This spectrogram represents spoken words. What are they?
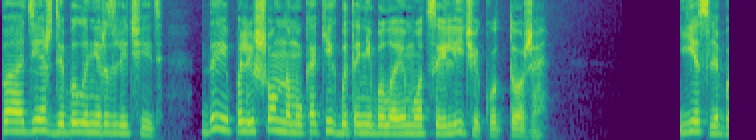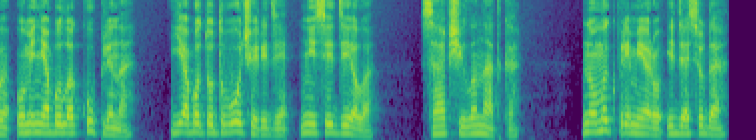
По одежде было не различить, да и по лишённому каких бы то ни было эмоций личику тоже. «Если бы у меня было куплено, я бы тут в очереди не сидела», — сообщила Натка. «Но мы, к примеру, идя сюда,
